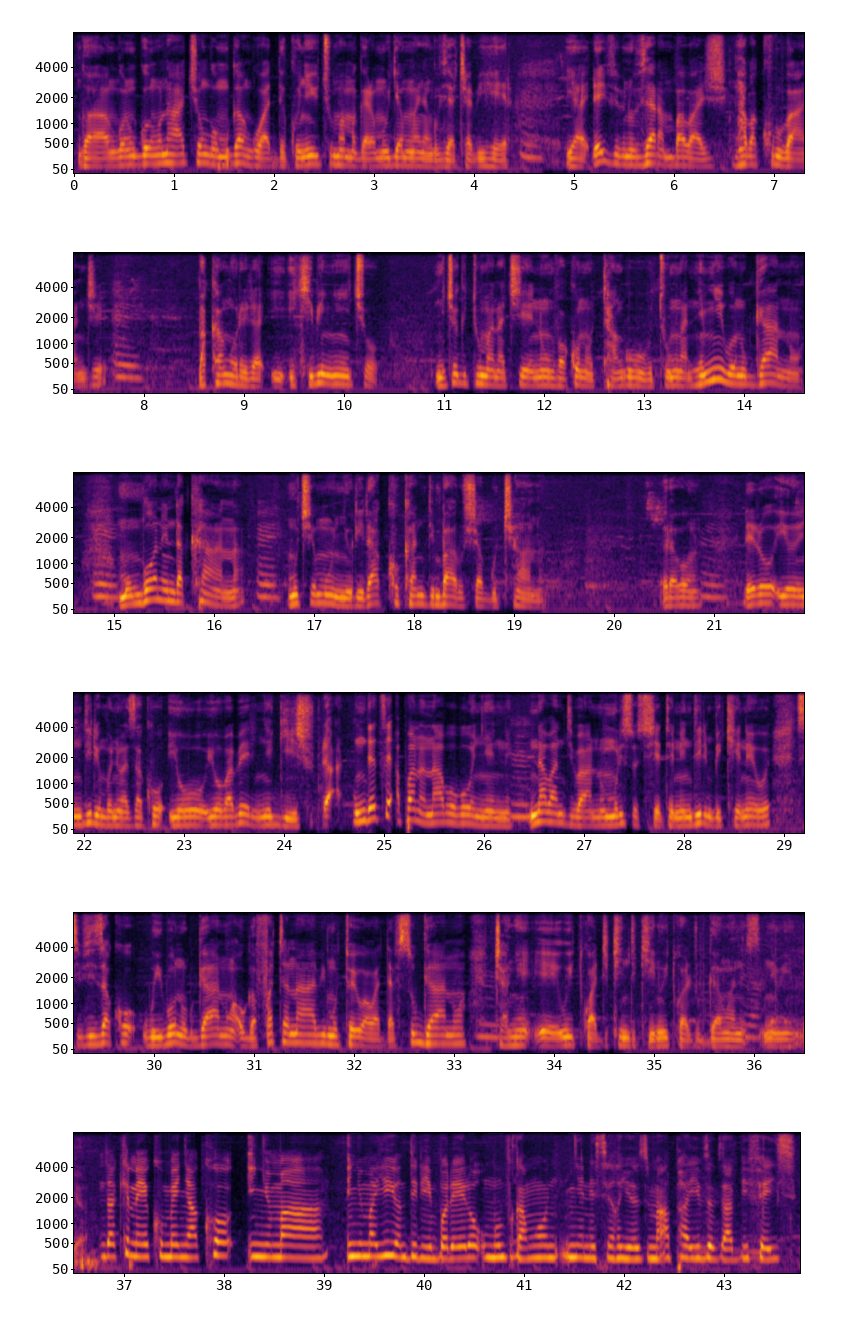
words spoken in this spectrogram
Ngo ntacyo ngo mugango wa dekonye yicu mpamagara mu rya mwanya ngo vyaca bihera. Ya rero ivyo bintu vyarambabaje nk'abakuru banje. Eh. bakankorera ikibi nk'icyo ni cyo gituma naciye numva ko nutanga ubu butumwa. Ntimwibone ubwano. Mm. mumbone ndakana Mm. muce munyurirako kandi mbarusha gucana. Urabona? Rero iyo ndirimbo nibaza ko yo- yobabera inyigisho. Ndetse apana nabo bonyene. N'abandi bantu muri societe ni indirimbo ikenewe si vyiza ko wibona ubwanwa ugafata nabi mutoyi wawe adafise ubwanwa canke eh, witwaje ikindi kintu witwaje ubwanwa n'ibindi. Ndakeneye kumenya ko inyuma inyuma y'iyo ndirimbo rero umuvugamwo nyene serieusement apa y'ivyo vya Bface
